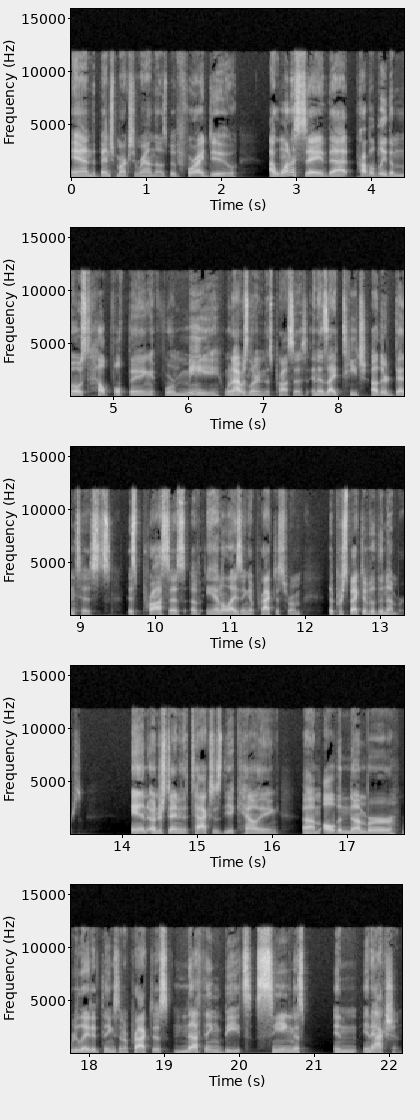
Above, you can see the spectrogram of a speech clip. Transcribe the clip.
and the benchmarks around those. But before I do, I want to say that probably the most helpful thing for me when I was learning this process, and as I teach other dentists this process of analyzing a practice from the perspective of the numbers and understanding the taxes, the accounting, um, all the number related things in a practice, nothing beats seeing this in, in action,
